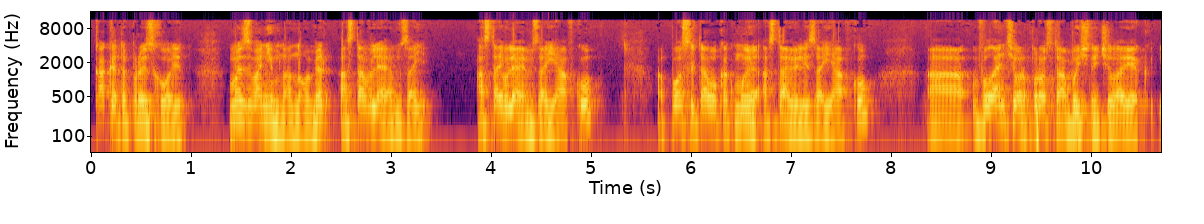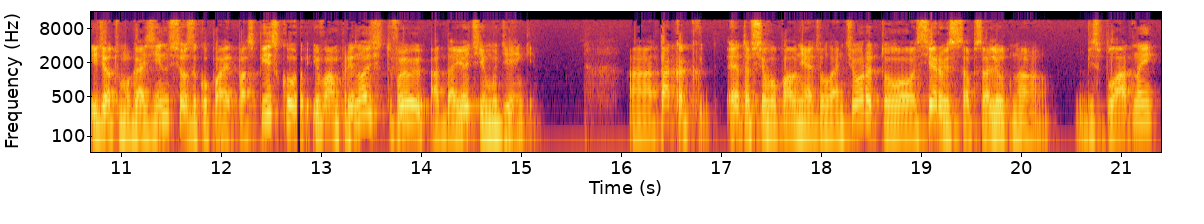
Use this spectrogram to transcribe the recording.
как это происходит? Мы звоним на номер, оставляем, за... оставляем заявку, после того, как мы оставили заявку, волонтер, просто обычный человек, идет в магазин, все закупает по списку и вам приносит, вы отдаете ему деньги. А, так как это все выполняют волонтеры, то сервис абсолютно бесплатный,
